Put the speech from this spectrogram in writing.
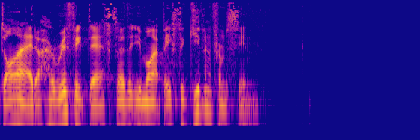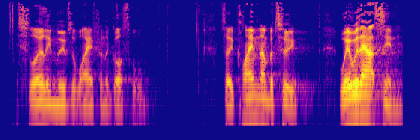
died a horrific death so that you might be forgiven from sin. It slowly moves away from the gospel. So, claim number two we're without sin.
